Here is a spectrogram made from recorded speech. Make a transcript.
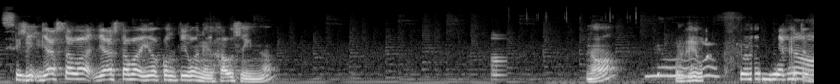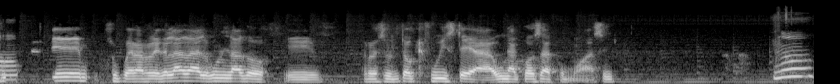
Sí. Sí, ya estaba, ya estaba yo contigo en el housing, ¿no? ¿No? No. Porque fue un día que No. te súper arreglada a algún lado y resultó que fuiste a una cosa como así. No,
